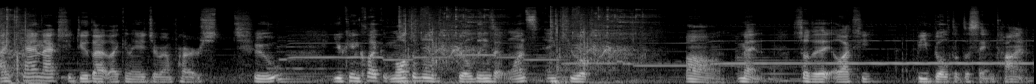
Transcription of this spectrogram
I can actually do that like in Age of Empires 2. You can click multiple buildings at once and queue up uh, men, so that it'll actually be built at the same time.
